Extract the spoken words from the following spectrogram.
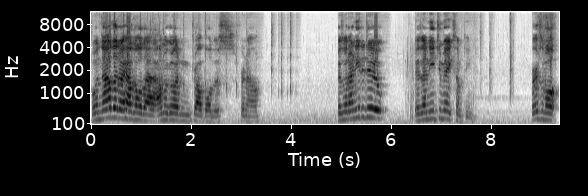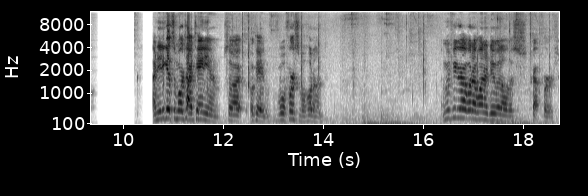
Well, now that I have all that, I'm gonna go ahead and drop all this for now. Because what I need to do is I need to make something. First of all, I need to get some more titanium. So, I, okay, well, first of all, hold on. Let me figure out what I want to do with all this crap first.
